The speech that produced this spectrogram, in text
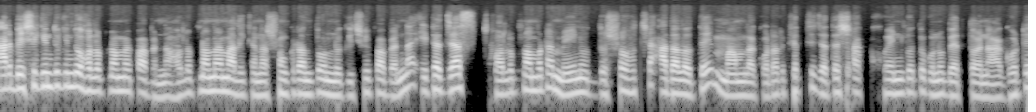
আর বেশি কিন্তু, কিন্তু হলফনামায় পাবেন না। হলফনামায় মালিকানা সংক্রান্ত অন্য কিছুই পাবেন না। এটা জাস্ট হলফনামাটা মেইন উদ্দেশ্য হচ্ছে আদালতে মামলা করার ক্ষেত্রে যাতে সাক্ষ্য আইনগত কোনো ব্যত্যয় না ঘটে,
